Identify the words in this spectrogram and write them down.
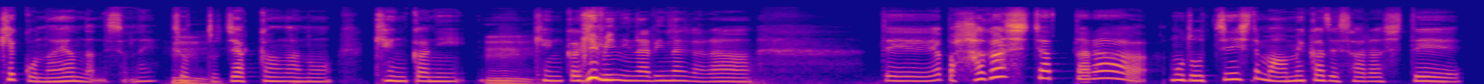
結構悩んだんですよね、うん。ちょっと若干あの喧嘩にうん。喧嘩気味になりながら。でやっぱ剥がしちゃったらもうどっちにしても雨風さらして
